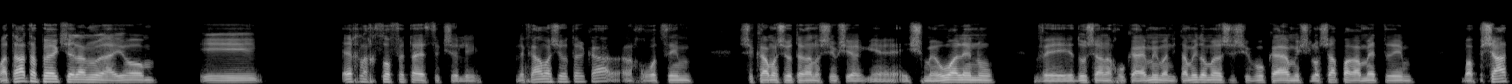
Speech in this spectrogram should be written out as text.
מטרת הפרק שלנו להיום היא איך לחשוף את העסק שלי לכמה שיותר קהל. אנחנו רוצים שכמה שיותר אנשים שישמעו עלינו וידעו שאנחנו קיימים. אני תמיד אומר ששיווק קיים משלושה פרמטרים בפשט,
